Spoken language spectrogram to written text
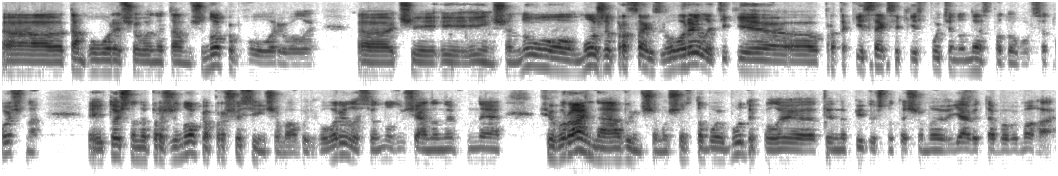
Е, Там говорять, що вони там жінок обговорювали. Е, Чи інше. Ну може про секс говорили, тільки е, про такий секс, який Путіну не сподобався точно і точно не про жінок, а про щось інше, мабуть, говорилося. Ну, звичайно, не, не фігурально, а в іншому, що з тобою буде, коли ти не підеш на те, що ми, я від тебе вимагаю.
